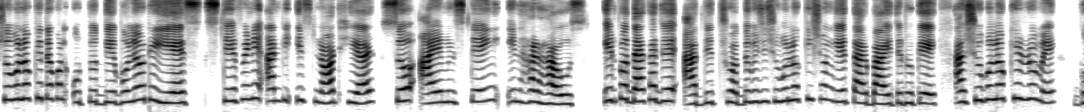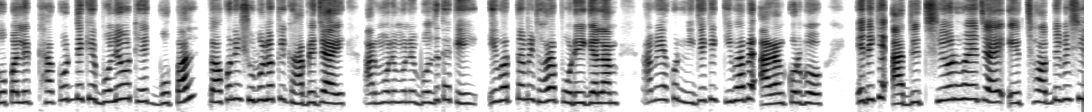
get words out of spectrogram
শুভলক্ষ্মী তখন উত্তর দিয়ে বলে ওঠে yes Stephanie aunty is not here so I am staying in her house এরপর দেখা যায় আদ্রিত ছদ্মবেশী শুভলক্ষীর সঙ্গে তার বাড়িতে ঢোকে আর শুভলক্ষীর রুমে গোপালের ঠাকুর দেখে বলে ওঠে, গোপাল, তখনই শুভলক্ষী ঘাবড়ে যায় আর মনে মনে বলতে থাকে, এবার তো আমি ধরা পড়েই গেলাম, আমি এখন নিজেকে কীভাবে আড়াল করব? এদিকে আদ্রিত শিওর হয়ে যায় এর ছদ্মবেশী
